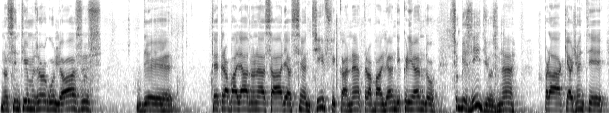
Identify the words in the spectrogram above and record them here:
nos sentimos orgulhosos de ter trabalhado nessa área científica, né? Trabalhando e criando subsídios, né? Para que a gente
